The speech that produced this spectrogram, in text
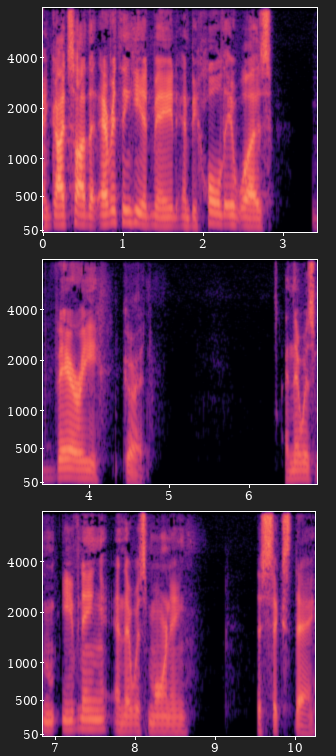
And God saw that everything he had made, and behold, it was very good. And there was evening and there was morning the sixth day.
